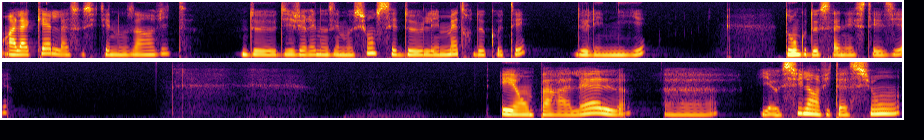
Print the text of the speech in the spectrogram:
à laquelle la société nous invite de digérer nos émotions, c'est de les mettre de côté, de les nier, donc de s'anesthésier. Et en parallèle, euh, il y a aussi l'invitation,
